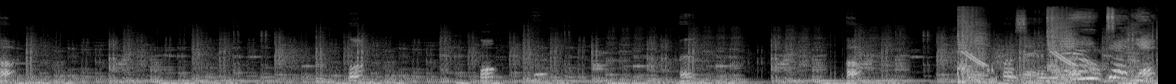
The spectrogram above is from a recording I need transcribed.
Oh. Oh. Huh? Oh. One second. Are you dead yet?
